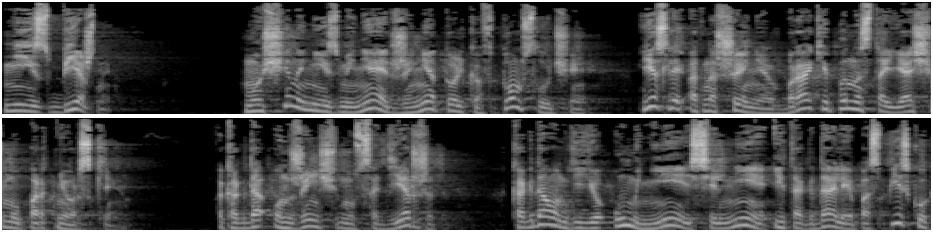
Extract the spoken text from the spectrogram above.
неизбежны. Мужчина не изменяет жене только в том случае, если отношения в браке по-настоящему партнерские. А когда он женщину содержит, когда он ее умнее, сильнее и так далее по списку,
